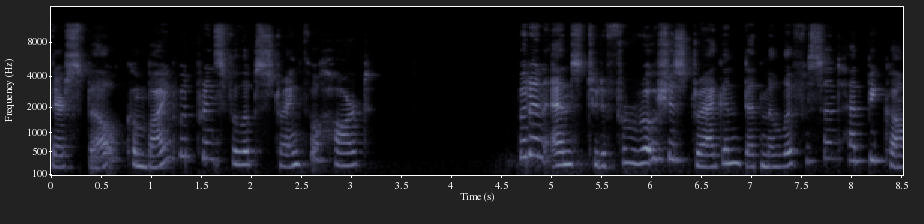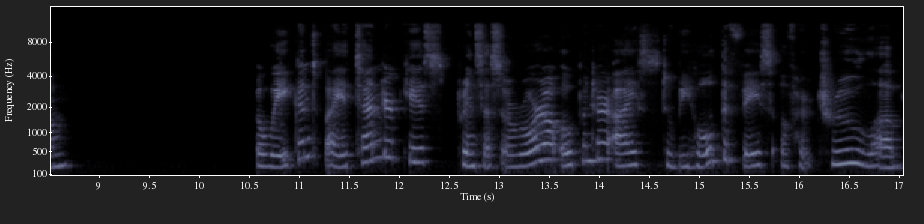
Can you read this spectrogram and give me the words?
Their spell, combined with Prince Philip's strength of heart, put an end to the ferocious dragon that Maleficent had become. Awakened by a tender kiss, Princess Aurora opened her eyes to behold the face of her true love.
